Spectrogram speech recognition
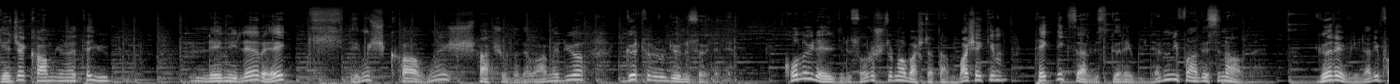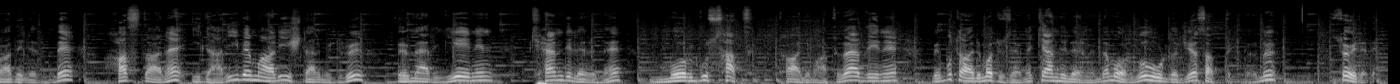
gece kamyonete yüklenilerek demiş kalmış, ha şurada devam ediyor, götürüldüğünü söyledi. Konuyla ilgili soruşturma başlatan başhekim teknik servis görevlilerinin ifadesini aldı. Görevliler ifadelerinde hastane idari ve mali işler müdürü Ömer Y'nin kendilerine morgu sat talimatı verdiğini ve bu talimat üzerine kendilerinin de morgu hurdacıya sattıklarını söyledi.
